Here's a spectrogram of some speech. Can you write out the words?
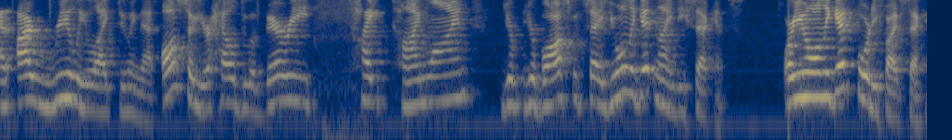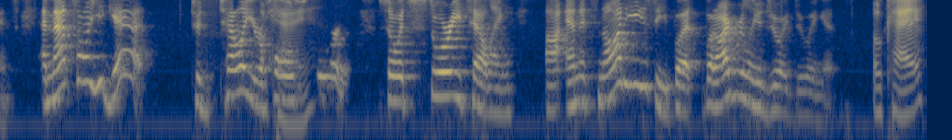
And i really like doing that. Also you're held to a very tight timeline. Your, your boss would say you only get 90 seconds or you only get 45 seconds. And that's all you get to tell your whole story so it's storytelling uh, and it's not easy but but i really enjoy doing it Okay,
